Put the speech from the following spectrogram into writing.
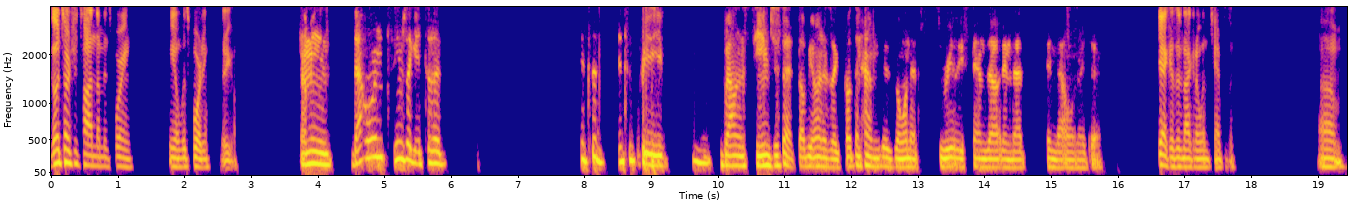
go torture Tottenham and Sporting. You know, with Sporting. There you go. I mean that one seems like it's a it's a it's a pretty balanced team. Just that I'll be honest, like Tottenham is the one that really stands out in that in that one right there. Yeah, because they're not going to win the Champions League. Um,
